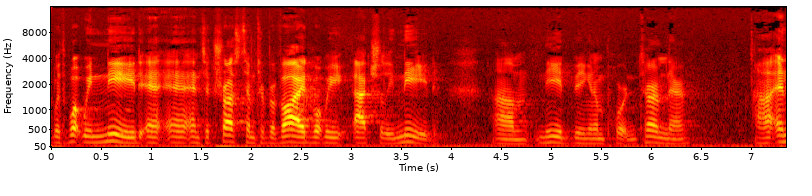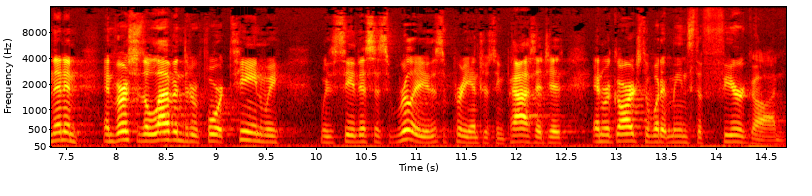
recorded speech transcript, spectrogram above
with what we need and, and, to trust Him to provide what we actually need. Um, need being an important term there. Uh, and then in, in verses 11 through 14, we, we see this is really this is a pretty interesting passage in regards to what it means to fear God.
